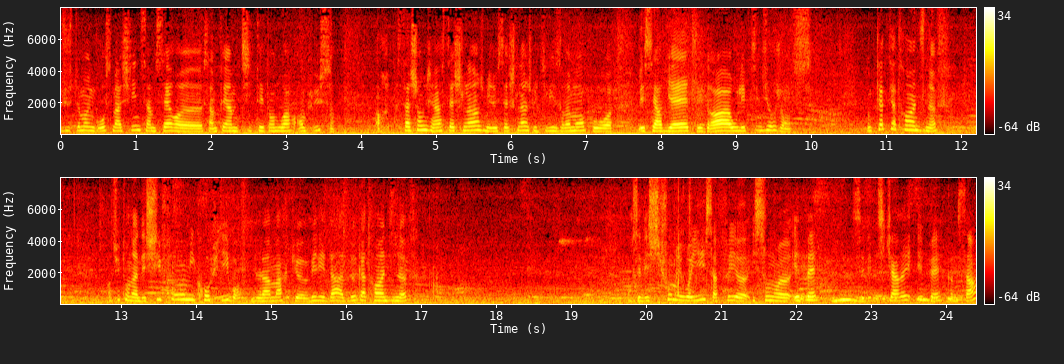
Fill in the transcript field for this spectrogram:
justement une grosse machine, ça me sert, ça me fait un petit étendoir en plus. Alors, sachant que j'ai un sèche-linge, mais le sèche-linge, je l'utilise vraiment pour les serviettes, les draps ou les petites urgences. Donc 4,99. Ensuite, on a des chiffons microfibres de la marque Velleda à 2,99 c'est des chiffons, mais vous voyez, ça fait, euh, ils sont euh, épais. C'est des petits carrés épais comme ça.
